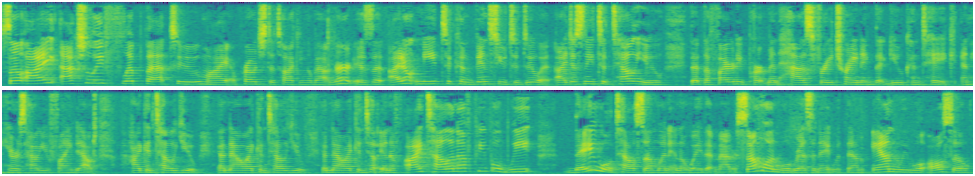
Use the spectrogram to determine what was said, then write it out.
So I actually flipped that to my approach to talking about NERT is that I don't need to convince you to do it. I just need to tell you that the fire department has free training that you can take, and here's how you find out. I can tell you, and now I can tell you, and now I can tell. And if I tell enough people, we they will tell someone in a way that matters. Someone will resonate with them, and we will also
